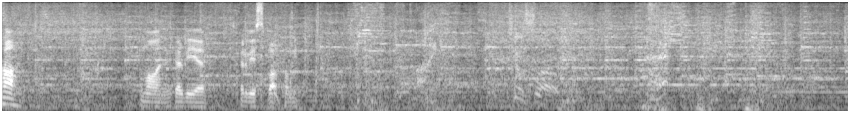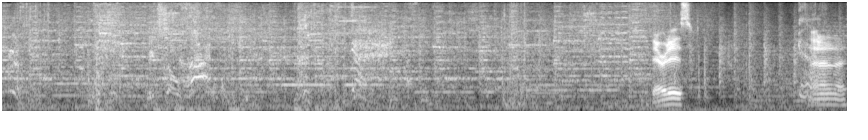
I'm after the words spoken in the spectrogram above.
Oh. Come on, there's gotta be a there's gotta be a spot for me. There it is. No, no, no.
